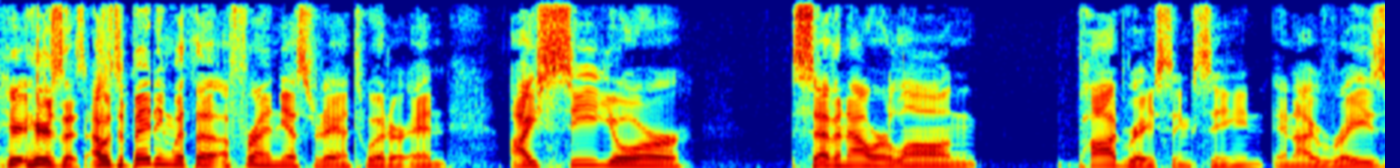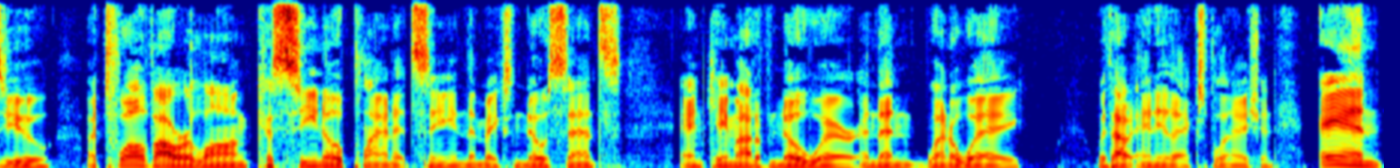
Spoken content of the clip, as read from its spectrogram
Here, here's this. I was debating with a, a friend yesterday on Twitter, and I see your seven hour long pod racing scene, and I raise you a 12 hour long Casino Planet scene that makes no sense and came out of nowhere and then went away without any explanation. And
